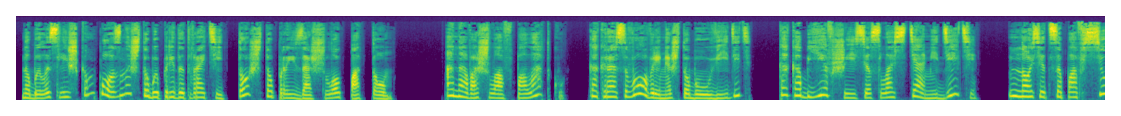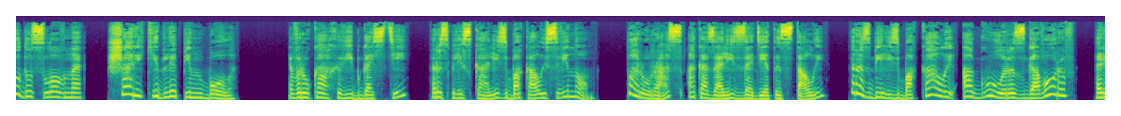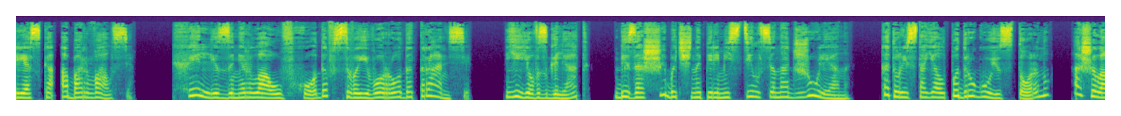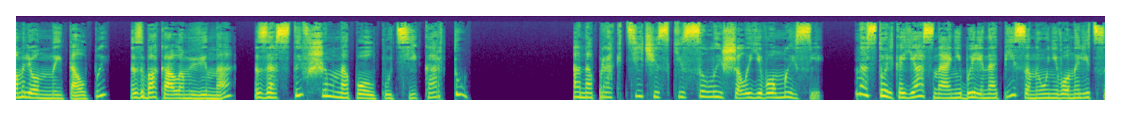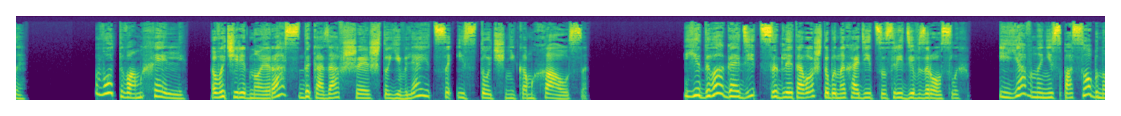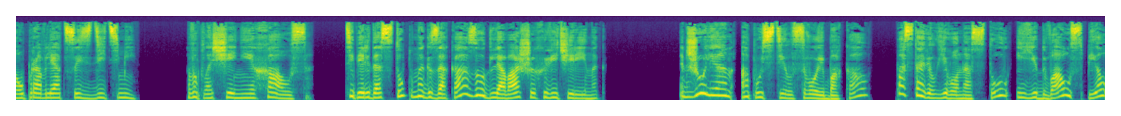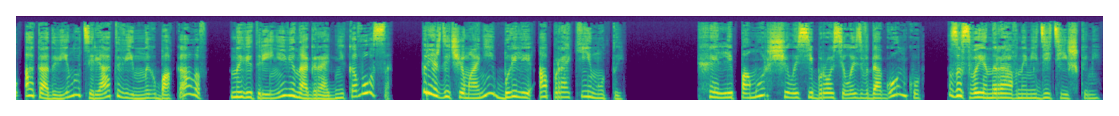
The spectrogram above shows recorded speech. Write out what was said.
Но было слишком поздно, чтобы предотвратить то, что произошло потом. Она вошла в палатку как раз вовремя, чтобы увидеть, как объевшиеся сластями дети носятся повсюду, словно шарики для пинбола. В руках вип-гостей расплескались бокалы с вином. Пару раз оказались задеты столы, разбились бокалы, а гул разговоров резко оборвался. Хелли замерла у входа в своего рода трансе. Ее взгляд безошибочно переместился на Джулиана, который стоял по другую сторону ошеломленной толпы с бокалом вина, застывшим на полпути к рту. Она практически слышала его мысли, настолько ясно они были написаны у него на лице. «Вот вам, Хелли, в очередной раз доказавшая, что является источником хаоса. Едва годится для того, чтобы находиться среди взрослых, и явно не способна управляться с детьми. Воплощение хаоса теперь доступно к заказу для ваших вечеринок. Джулиан опустил свой бокал, поставил его на стол и едва успел отодвинуть ряд винных бокалов на витрине виноградника Воса прежде чем они были опрокинуты. Хелли поморщилась и бросилась вдогонку за своенравными детишками.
